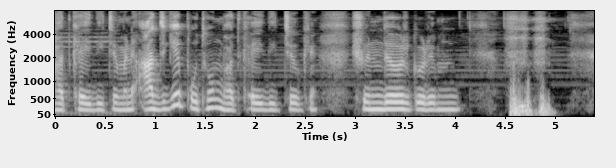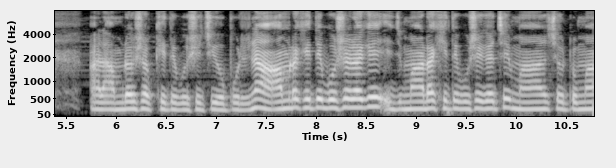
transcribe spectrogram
ভাত খাইয়ে দিচ্ছে মানে আজকে প্রথম ভাত খাইয়ে দিচ্ছে ওকে, সুন্দর করে। আর আমরাও সব খেতে বসেছি ওপরে, না? আমরা খেতে বসার আগে মারা খেতে বসে গেছে, মা, ছোটো মা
